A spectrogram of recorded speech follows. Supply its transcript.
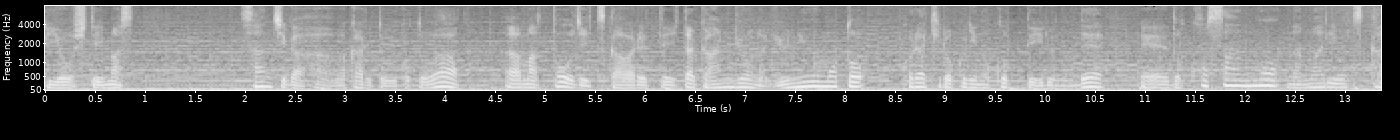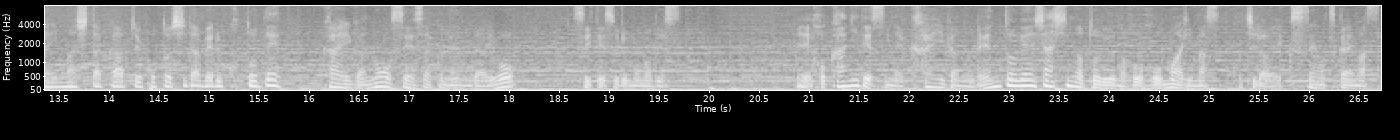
利用しています。産地が分かるということはあまあ、当時使われていた顔料の輸入元これは記録に残っているのでえー、どこ産の鉛を使いましたかということを調べることで絵画の制作年代を推定するものです、えー、他にですね絵画のレントゲン写真を撮るような方法もあります。こちらは X 線を使います、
